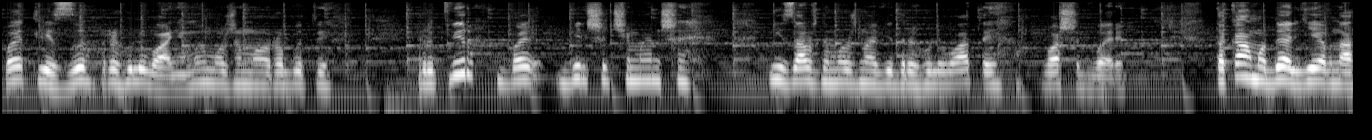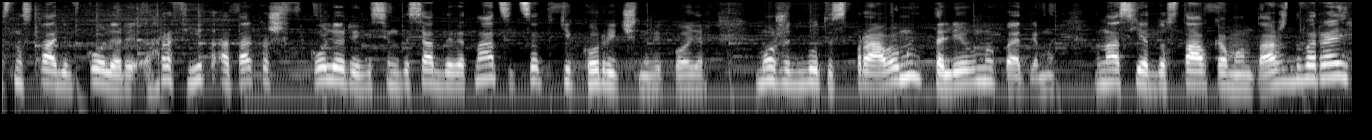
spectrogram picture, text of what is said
петлі з регулюванням. Ми можемо робити притвір більше чи менше, і завжди можна відрегулювати ваші двері. Така модель є в нас на складі в кольорі графіт, а також в кольорі 8019. Це такий коричневий колір. Можуть бути з правими та лівими петлями. У нас є доставка монтаж дверей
